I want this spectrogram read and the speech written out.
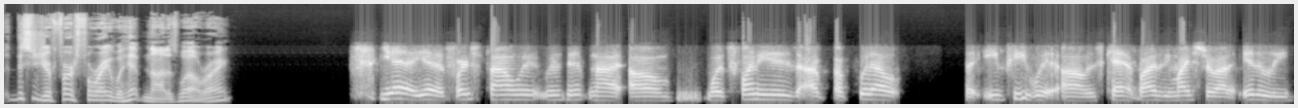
this is your first foray with Hypnot as well, right? Yeah, yeah. First time with with Hypnot. Um, what's funny is I, I put out the EP with um this cat Bazzi Maestro out of Italy,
